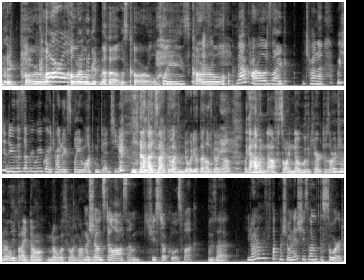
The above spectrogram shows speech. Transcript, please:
Carl. Carl! Carl, get in the house. Carl, please. Carl. now Carl is like trying to. We should do this every week where I try to explain Walking Dead to you. yeah, exactly. Because I have no idea what the hell's going on. Like, I have enough so I know who the characters Mm-hmm. are generally, but I don't know what's going on. anymore. Michonne's still awesome. She's still cool as fuck. Who's that? You don't know who the fuck Michonne is? She's the one with the sword.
